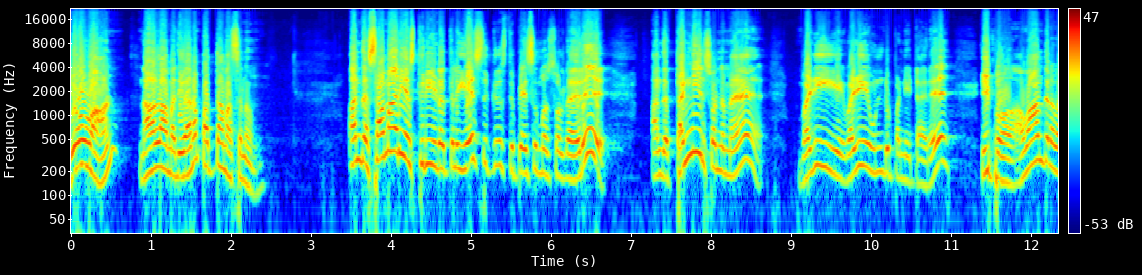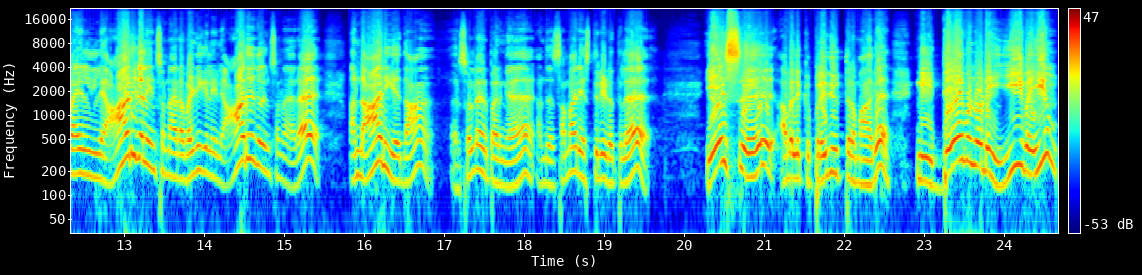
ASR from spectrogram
யோவான் நாலாம் அதிகாரம் பத்தாம் வசனம். அந்த சமாரிய ஸ்திரீ இடத்துல இயேசு கிறிஸ்து பேசும்போது சொல்கிறாரு அந்த தண்ணீர் சொன்னமே வழி வழியை உண்டு பண்ணிட்டாரு. இப்போ அவாந்திர வயல்களில் ஆறுகளின் சொன்னார? வழிகளில் ஆறுகள்னு சொன்னார? அந்த ஆரியை தான் சொல்கிறார் பாருங்க அந்த சமாரிய ஸ்திரீ இயேசு அவளுக்கு பிரதியுத்தரமாக நீ தேவனுடைய ஈவையும்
